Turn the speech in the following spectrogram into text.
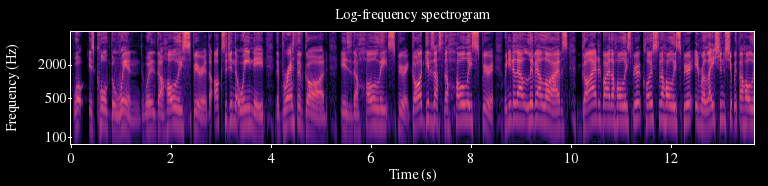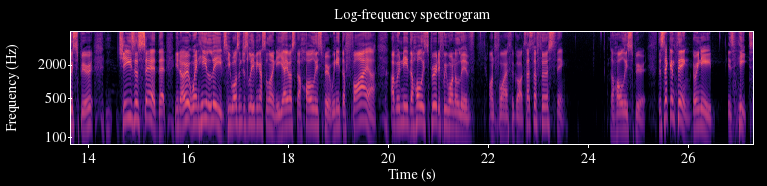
what is called the wind, the Holy Spirit. The oxygen that we need, the breath of God, is the Holy Spirit. God gives us the Holy Spirit. We need to live our lives guided by the Holy Spirit, close to the Holy Spirit, in relationship with the Holy Spirit. Jesus said that, you know, when He leaves, He wasn't just leaving us alone, He gave us the Holy Spirit. We need the fire, uh, we need the Holy Spirit if we want to live on fire for God. So that's the first thing the Holy Spirit. The second thing that we need is heat.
